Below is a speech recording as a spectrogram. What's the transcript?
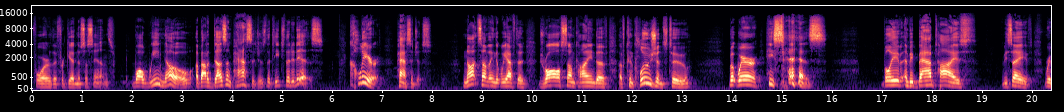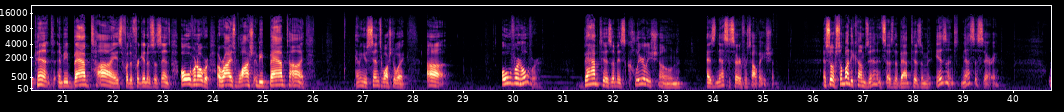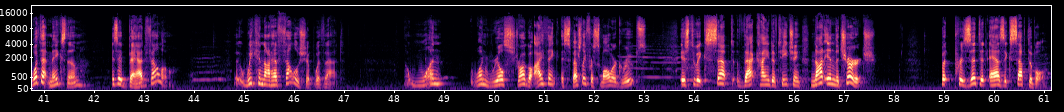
for the forgiveness of sins, while we know about a dozen passages that teach that it is. Clear passages. Not something that we have to draw some kind of, of conclusions to, but where he says, believe and be baptized be saved. Repent and be baptized for the forgiveness of sins. Over and over. Arise, wash, and be baptized. Having your sins washed away. Uh, over and over. Baptism is clearly shown as necessary for salvation. And so if somebody comes in and says that baptism isn't necessary, what that makes them is a bad fellow. We cannot have fellowship with that. One one real struggle, I think, especially for smaller groups, is to accept that kind of teaching, not in the church, but present it as acceptable.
